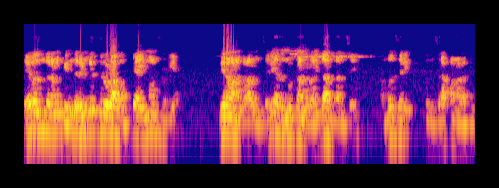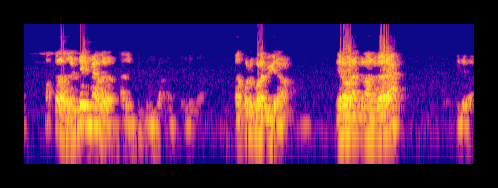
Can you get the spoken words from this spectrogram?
தேவேந்திரனுக்கு இந்த ரெண்டு திருவிழாவும் இமானுடைய வீரமான காலம் சரி அது நூற்றாண்டு விழா இதாக இருந்தாலும் சரி ரொம்ப சரி கொஞ்சம் சிறப்பாக நடக்கும் மக்கள் அது ரெண்டையுமே அதை அதை எடுத்து விரும்புறாங்க ரெண்டு தான். அதை போட்டு குழப்பிக்கிறாங்க. வீரவணக்க நாள் வேற இது வேற.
